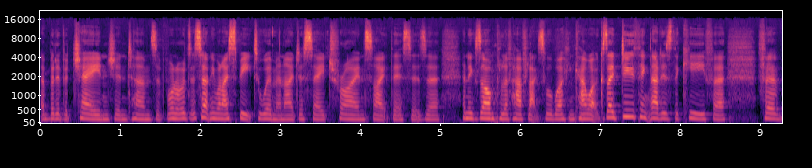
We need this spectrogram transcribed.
a bit of a change in terms of, well, certainly when I speak to women, I just say try and cite this as a, an example of how flexible working can work. Because I do think that is the key for, for,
